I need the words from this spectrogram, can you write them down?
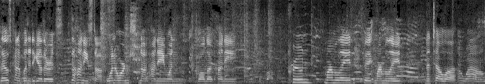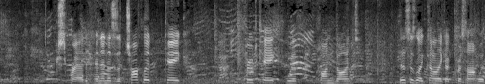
Those kind of blended together. It's the honey stuff. One orange nut honey, one walnut honey, prune marmalade, fig marmalade, Nutella Oh wow. spread. And then this is a chocolate cake, fruit cake with fondant. This is like kind of like a croissant with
